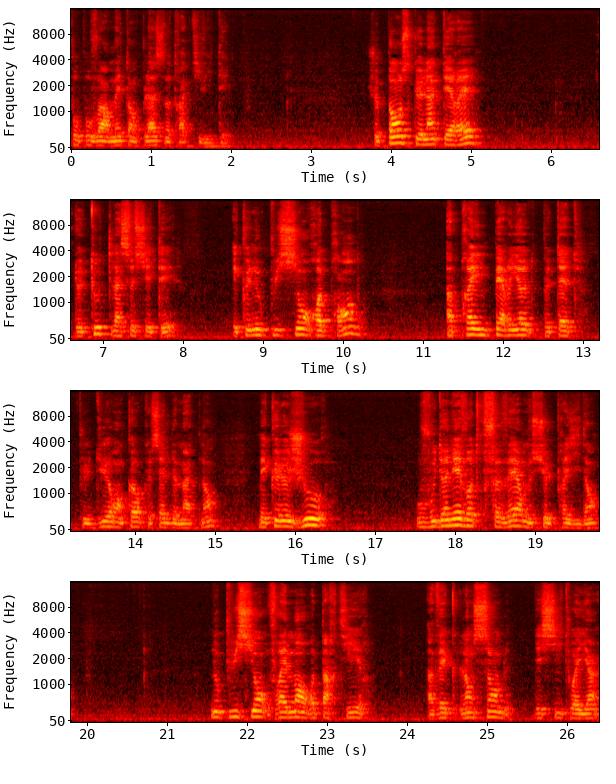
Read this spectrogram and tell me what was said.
pour pouvoir mettre en place notre activité. Je pense que l'intérêt de toute la société est que nous puissions reprendre, après une période peut-être plus dure encore que celle de maintenant, mais que le jour où vous donnez votre feu vert, Monsieur le Président, nous puissions vraiment repartir avec l'ensemble des citoyens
